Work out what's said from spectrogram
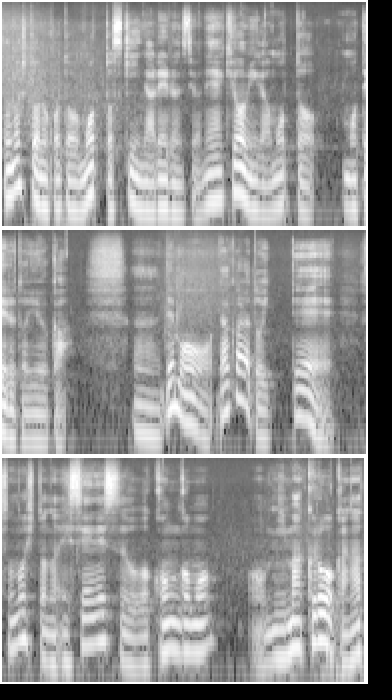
その人のことをもっと好きになれるんですよね。興味がもっと持てるというか、うん、でもだからといってその人の SNS を今後も見まくろうかな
